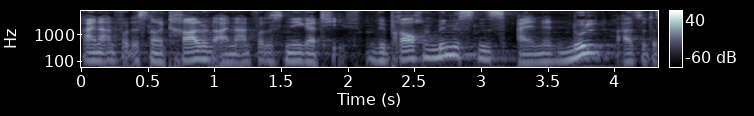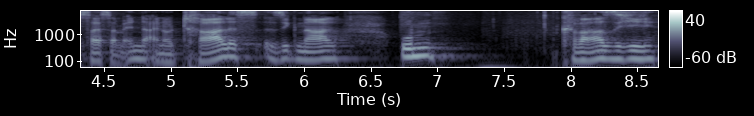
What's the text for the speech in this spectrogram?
eine Antwort ist neutral und eine Antwort ist negativ. Und wir brauchen mindestens eine Null, also das heißt am Ende ein neutrales Signal, um quasi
